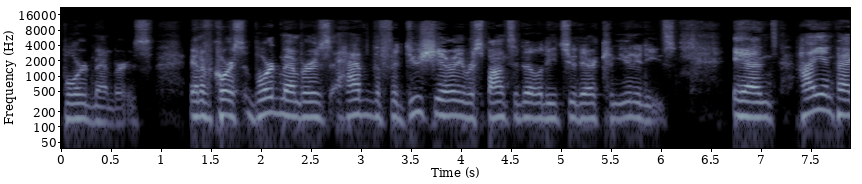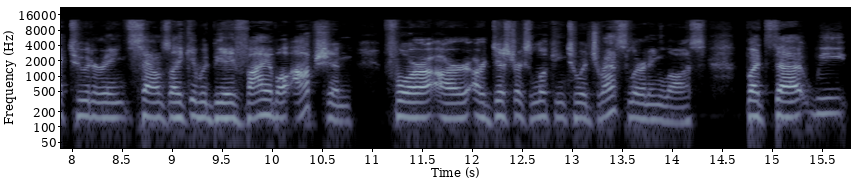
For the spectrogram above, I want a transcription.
board members. And of course, board members have the fiduciary responsibility to their communities. And high impact tutoring sounds like it would be a viable option for our, our districts looking to address learning loss. But uh, we,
